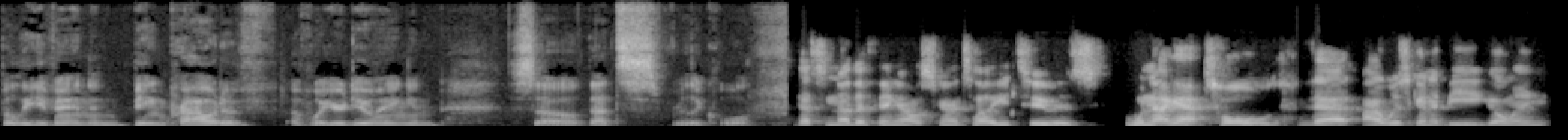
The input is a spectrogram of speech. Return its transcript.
believe in and being proud of, of what you're doing and so that's really cool. That's another thing I was going to tell you too is when I got told that I was going to be going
